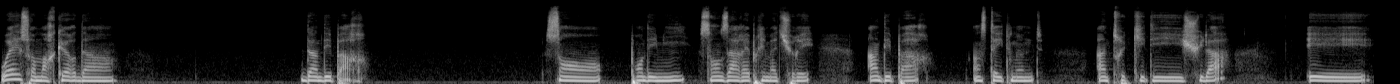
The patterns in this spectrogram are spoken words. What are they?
ouais soit marqueur d'un d'un départ. Sans pandémie sans arrêt prématuré un départ un statement un truc qui dit je suis là et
